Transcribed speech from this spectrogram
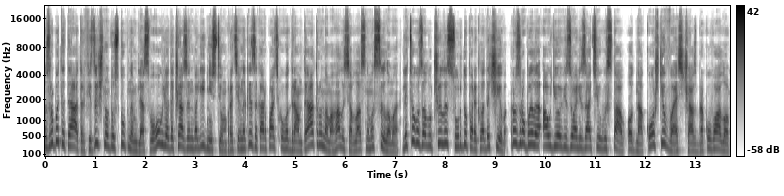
Зробити театр фізично доступним для свого глядача з інвалідністю. Працівники Закарпатського драмтеатру намагалися власними силами. Для цього залучили сурдоперекладачів, розробили аудіовізуалізацію вистав. Однак коштів весь час бракувало.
